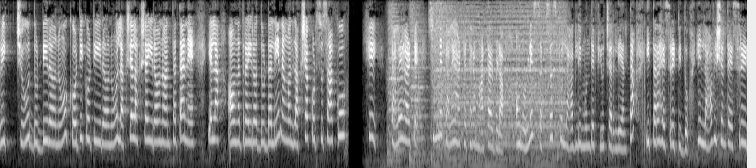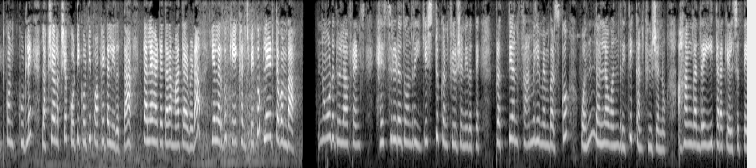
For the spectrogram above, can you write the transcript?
ರಿಚ್ಚು, ದುಡ್ಡಿರೋನು, ಕೋಟಿ ಕೋಟಿ ಇರೋನು, ಲಕ್ಷ ಲಕ್ಷ ಇರೋನು ಅಂತ ತಾನೆ. ಎಲ್ಲ ಅವನ ಹತ್ರ ಇರೋ ದುಡ್ಡಲ್ಲಿ ನಂಗೊಂದು ಲಕ್ಷ ಕೊಡ್ಸು ಸಾಕು. ಹೇ ತಲೆ ಹಾಟೆ ಸುಮ್ಮನೆ ತಲೆ ಹಾಟೆ ತರ ಮಾತಾಡ್ಬೇಡ. ಅವನು ಒಳ್ಳೆ ಸಕ್ಸಸ್ಫುಲ್ ಆಗ್ಲಿ ಮುಂದೆ ಫ್ಯೂಚರ್ ಅಲ್ಲಿ ಅಂತ ಈ ತರ ಹೆಸರಿಟ್ಟಿದ್ದು. ಈ ಲಾವಿಶ್ ಅಂತ ಹೆಸರು ಇಟ್ಕೊಂಡ್ ಕೂಡ್ಲೆ ಲಕ್ಷ ಲಕ್ಷ ಕೋಟಿ ಕೋಟಿ ಪಾಕೆಟ್ ಅಲ್ಲಿ ಇರುತ್ತಾ ತಲೆ ಹಾಟೆ ತರ ಮಾತಾಡಬೇಡ. ಎಲ್ಲರಿಗೂ ಕೇಕ್ ಹಂಚಬೇಕು ಪ್ಲೇಟ್ ತಗೊಂಬಾ. ಫ್ರೆಂಡ್ಸ್ ಹೆಸರಿಡೋದು ಅಂದರೆ ಎಷ್ಟು ಕನ್ಫ್ಯೂಷನ್ ಇರುತ್ತೆ. ಪ್ರತಿಯೊಂದು ಫ್ಯಾಮಿಲಿ ಮೆಂಬರ್ಸ್ಗೂ ಒಂದಲ್ಲ ಒಂದು ರೀತಿ ಕನ್ಫ್ಯೂಷನ್ನು ಹಂಗಂದ್ರೆ ಈ ತರ ಕೇಳಿಸುತ್ತೆ,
